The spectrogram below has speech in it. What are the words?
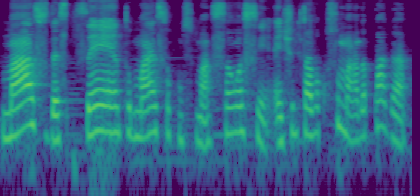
mais os 10%, mais sua consumação, assim, a gente não tava acostumado a pagar.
